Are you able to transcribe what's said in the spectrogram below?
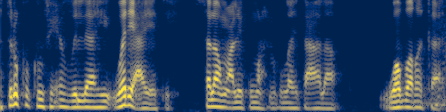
أترككم في حفظ الله ورعايته. السلام عليكم ورحمة الله تعالى وبركاته.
